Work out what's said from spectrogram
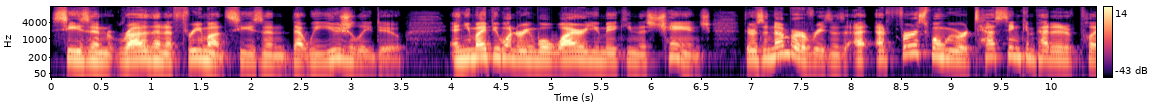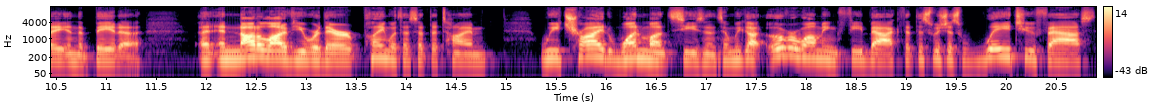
season rather than a three month season that we usually do. And you might be wondering, well, why are you making this change? There's a number of reasons. At, at first, when we were testing competitive play in the beta, and not a lot of you were there playing with us at the time, we tried one month seasons and we got overwhelming feedback that this was just way too fast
